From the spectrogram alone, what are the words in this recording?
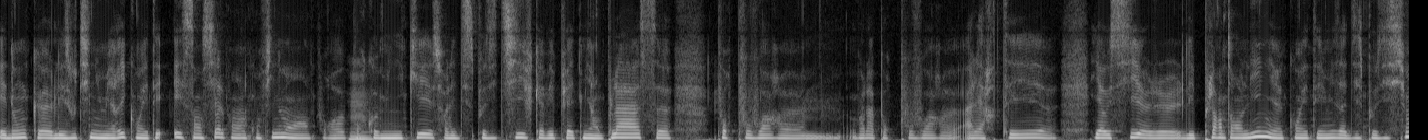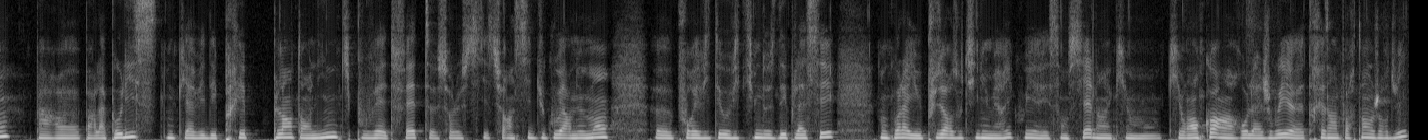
Et donc, euh, les outils numériques ont été essentiels pendant le confinement hein, pour, pour Mhm. communiquer sur les dispositifs qui avaient pu être mis en place, pour pouvoir, voilà, pour pouvoir alerter. Il y a aussi les plaintes en ligne qui ont été mises à disposition par, par la police. Donc, il y avait des pré en ligne qui pouvaient être faites sur, le site, sur un site du gouvernement euh, pour éviter aux victimes de se déplacer. Donc voilà, il y a eu plusieurs outils numériques, oui, essentiels, hein, qui, ont, qui ont encore un rôle à jouer euh, très important aujourd'hui.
